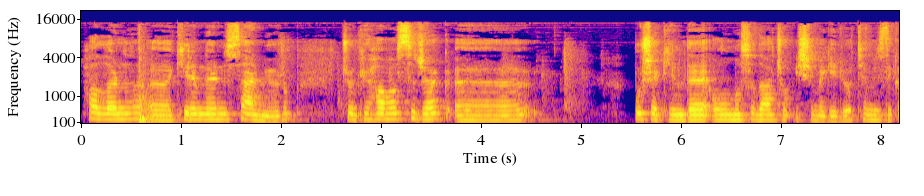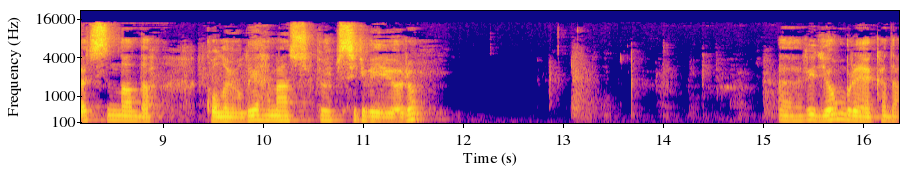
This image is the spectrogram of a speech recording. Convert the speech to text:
Hallarını, e, kilimlerini sermiyorum. Çünkü hava sıcak. E, bu şekilde olması daha çok işime geliyor. Temizlik açısından da kolay oluyor. Hemen süpürüp siliveriyorum. E, videom buraya kadar.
